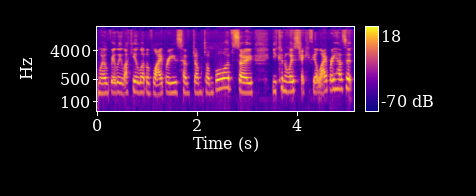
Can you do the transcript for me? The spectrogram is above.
We're really lucky a lot of libraries have jumped on board. So you can always check if your library has it.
